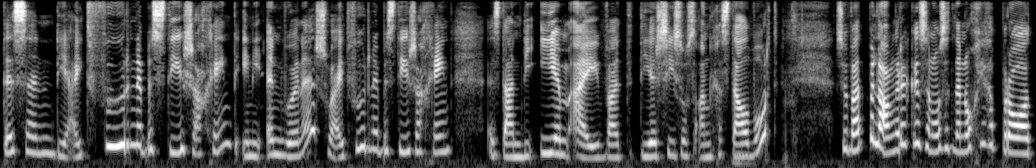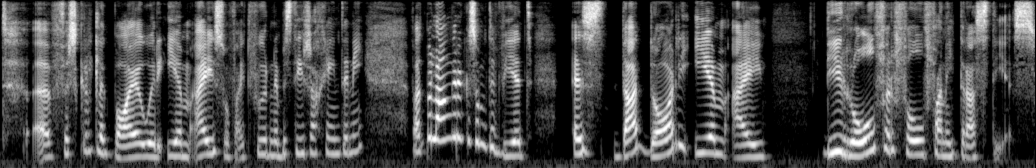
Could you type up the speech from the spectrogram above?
tussen die uitvoerende bestuursagent en die inwoners? So uitvoerende bestuursagent is dan die EMA wat deur SISOS aangestel word. So wat belangrik is en ons het nou nog nie gepraat uh, verskriklik baie oor EMA's of uitvoerende bestuursagente nie. Wat belangrik is om te weet is dat daardie EMA die rol vervul van die trustees.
